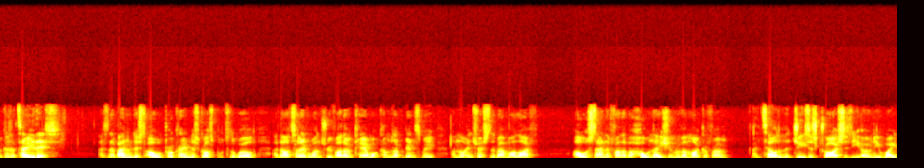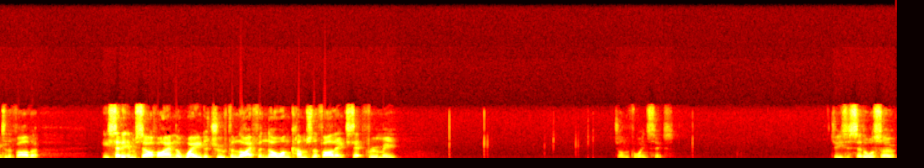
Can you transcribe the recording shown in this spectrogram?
Because I tell you this, as an evangelist, I will proclaim this gospel to the world and I'll tell everyone the truth. I don't care what comes up against me. I'm not interested about my life. I will stand in front of a whole nation with a microphone and tell them that Jesus Christ is the only way to the Father. He said it himself I am the way, the truth, the life, and no one comes to the Father except through me. John 14 6. Jesus said also,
